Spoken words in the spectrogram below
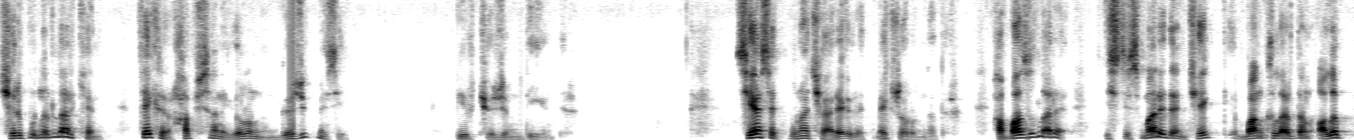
çırpınırlarken tekrar hapishane yolunun gözükmesi bir çözüm değildir. Siyaset buna çare üretmek zorundadır. Ha bazıları istismar eden çek bankalardan alıp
